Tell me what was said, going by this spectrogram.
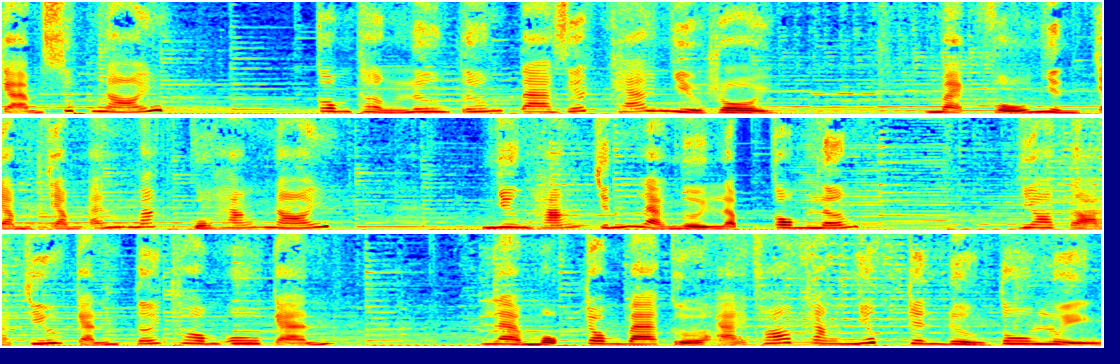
cảm xúc nói. Công thần lương tướng ta giết khá nhiều rồi. Mạc Vũ nhìn chầm chầm ánh mắt của hắn nói, Nhưng hắn chính là người lập công lớn. Do tọa chiếu cảnh tới thôn u cảnh, Là một trong ba cửa ải khó khăn nhất trên đường tu luyện.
